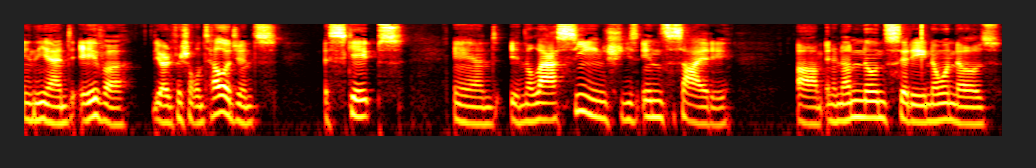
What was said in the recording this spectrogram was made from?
In the end, Ava, the artificial intelligence, escapes, and in the last scene, she's in society, um, in an unknown city, no one knows,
